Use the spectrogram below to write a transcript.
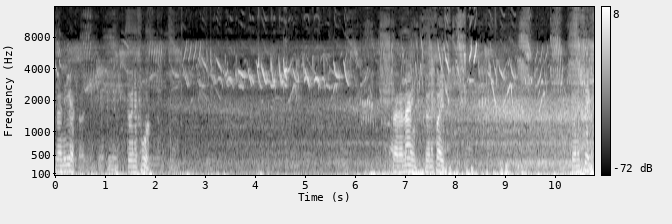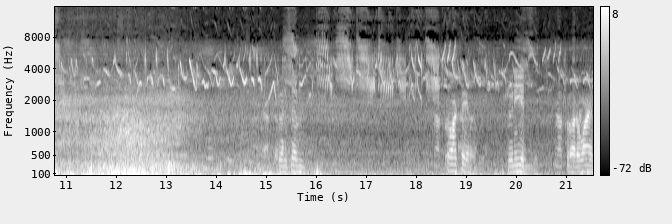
28, 24, 29, 25, 26, 27, 30, 28, 41,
